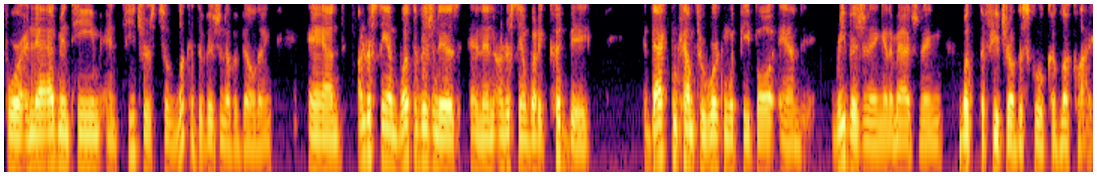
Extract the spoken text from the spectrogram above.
for an admin team and teachers to look at the vision of a building and understand what the vision is and then understand what it could be. That can come through working with people and revisioning and imagining what the future of the school could look like.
